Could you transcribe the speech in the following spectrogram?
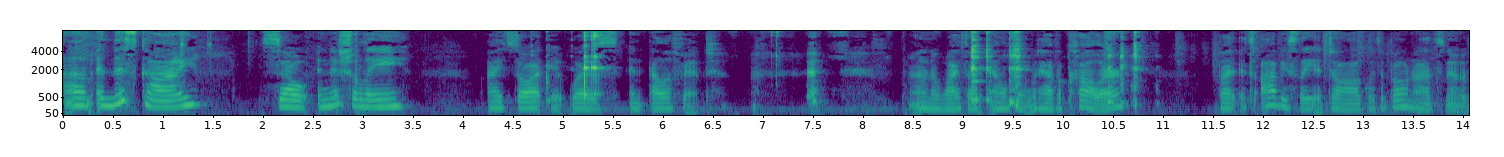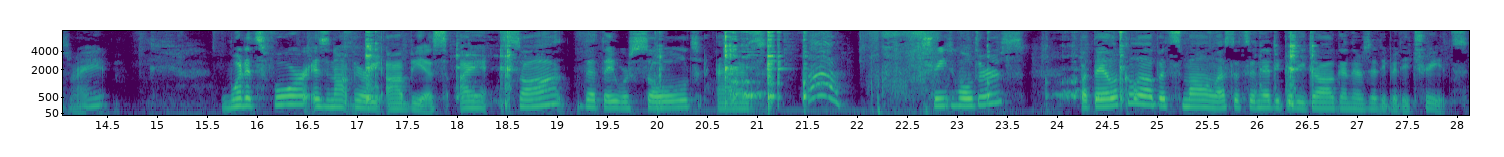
Um, and this guy, so initially I thought it was an elephant. I don't know why I thought elephant would have a collar but it's obviously a dog with a bone on its nose, right? What it's for is not very obvious. I saw that they were sold as ah, treat holders, but they look a little bit small unless it's an itty-bitty dog and there's itty-bitty treats.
